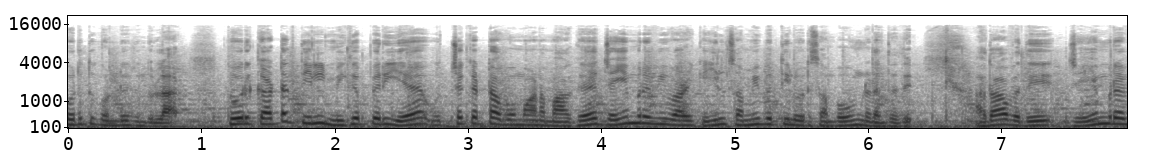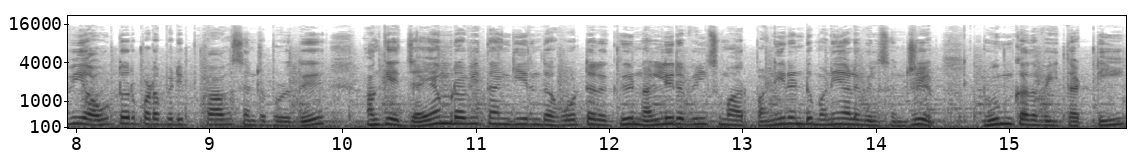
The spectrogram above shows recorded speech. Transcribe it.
பொறுத்து கொண்டு இருந்துள்ளார் ஒரு கட்டத்தில் மிகப்பெரிய உச்சக்கட்ட அவமானமாக ஜெயம் ரவி வாழ்க்கையில் சமீபத்தில் ஒரு சம்பவம் நடந்தது. அதாவது ஜெயம் ரவி அவுட்டோர் படப்பிடிப்புக்காக சென்ற பொழுது அங்கே ஜெயம் ரவி தங்கியிருந்த ஹோட்டலுக்கு நள்ளிரவில் சுமார் பன்னிரண்டு மணி அளவில் சென்று ரூம் கதவை தட்டி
